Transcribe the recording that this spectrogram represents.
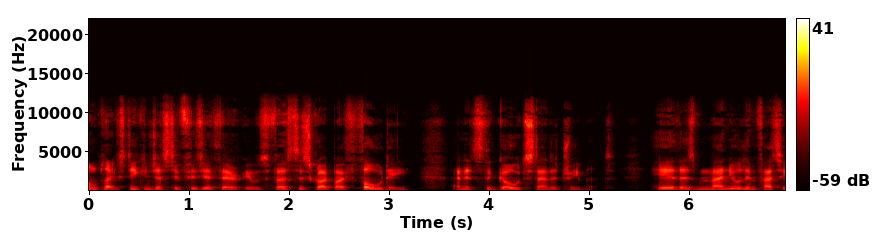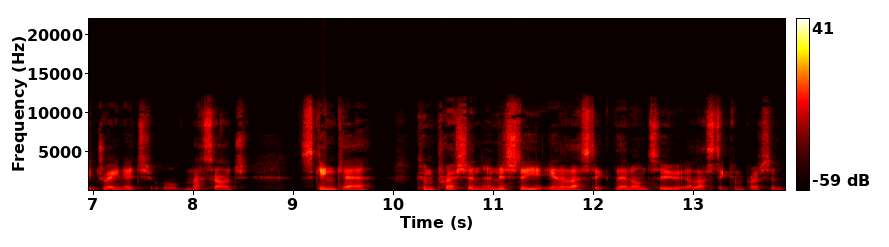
Complex decongestive physiotherapy was first described by Földi, and it's the gold standard treatment. Here there's manual lymphatic drainage or massage, skin care, compression, initially inelastic, then onto elastic compression,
